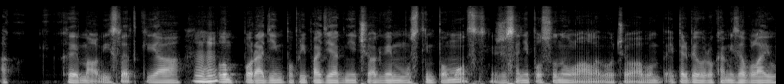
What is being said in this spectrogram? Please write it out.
aké mal výsledky a uh-huh. potom poradím po prípade, ak niečo, ak viem mu s tým pomôcť, že sa neposunul alebo čo, alebo aj prebehu roka mi zavolajú,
